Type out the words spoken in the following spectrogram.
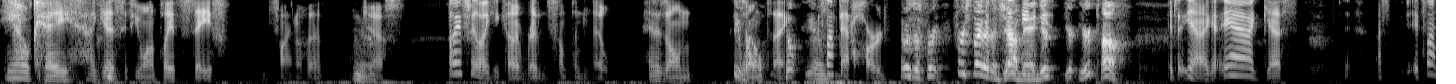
Yeah, okay. I guess if you want to play it safe, I'm fine with it. I yeah. guess. but I feel like he could have written something new, had his own He his will. own thing. Yeah. It's not that hard. It was the first, first night on the job, man. You're, you're you're tough. It, yeah, I, yeah, I guess. It's not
